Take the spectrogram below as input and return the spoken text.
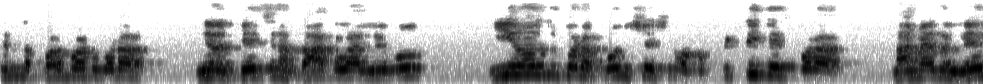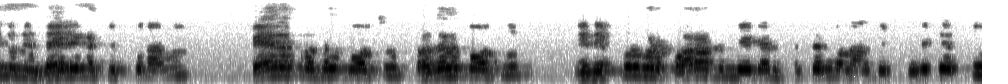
చిన్న పొరపాటు కూడా నేను చేసిన దాఖలాలు లేవు. ఈ రోజు కూడా పోలీస్ స్టేషన్ ఒక పిట్టి కేసు కూడా నా మీద లేదు నేను ధైర్యంగా చెప్తున్నాను. పేద ప్రజల కోసం ప్రజల కోసం నేను ఎప్పుడు కూడా పోరాటం చేయడానికి సిద్ధంగా ఉన్నానని చెప్పి తెలియజేస్తూ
